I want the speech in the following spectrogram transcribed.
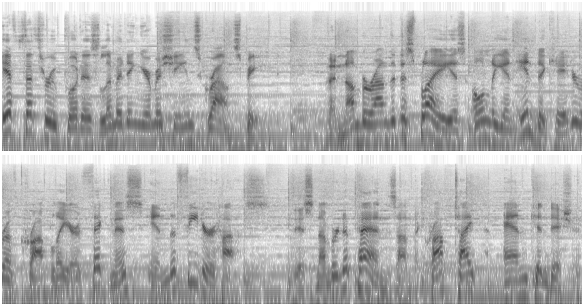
if the throughput is limiting your machine's ground speed. The number on the display is only an indicator of crop layer thickness in the feeder house. This number depends on the crop type and condition.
